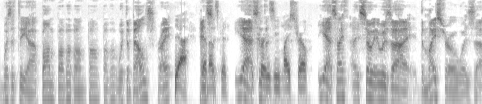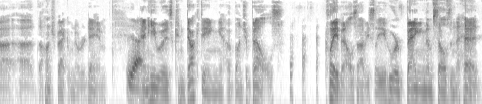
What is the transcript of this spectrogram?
was it the uh, bum bum bum bum bum bum bum with the bells, right? Yeah, yeah, And that so- was good. Yeah, The so the- crazy maestro. yeah, so I I- so it was uh the maestro was uh, uh the Hunchback of Notre Dame, Yeah, and he was conducting a bunch of bells, clay bells, obviously, who were banging themselves in the head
